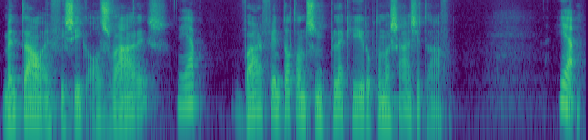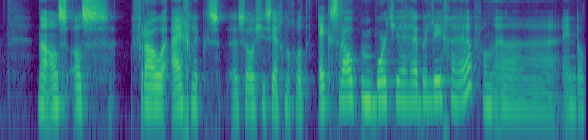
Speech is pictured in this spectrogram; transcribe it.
mentaal en fysiek al zwaar is. Ja. Waar vindt dat dan zijn plek hier op de massagetafel? Ja, nou als, als vrouwen eigenlijk, zoals je zegt, nog wat extra op een bordje hebben liggen. Hè? Van, uh, en dat,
